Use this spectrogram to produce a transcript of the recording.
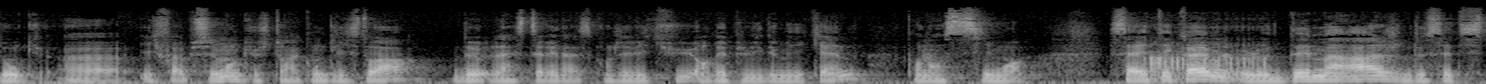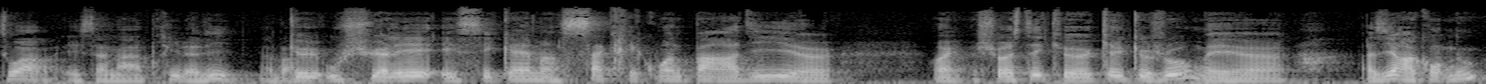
Donc, euh, il faut absolument que je te raconte l'histoire de Las Terrenas, quand j'ai vécu en République dominicaine pendant six mois. Ça a été quand même le démarrage de cette histoire et ça m'a appris la vie là-bas. Que, où je suis allé et c'est quand même un sacré coin de paradis. euh, ouais, je suis resté que quelques jours, mais euh, vas-y, raconte-nous.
